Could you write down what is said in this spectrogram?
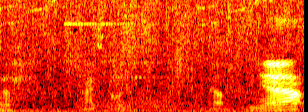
Ugh. That was- yeah. Yeah.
